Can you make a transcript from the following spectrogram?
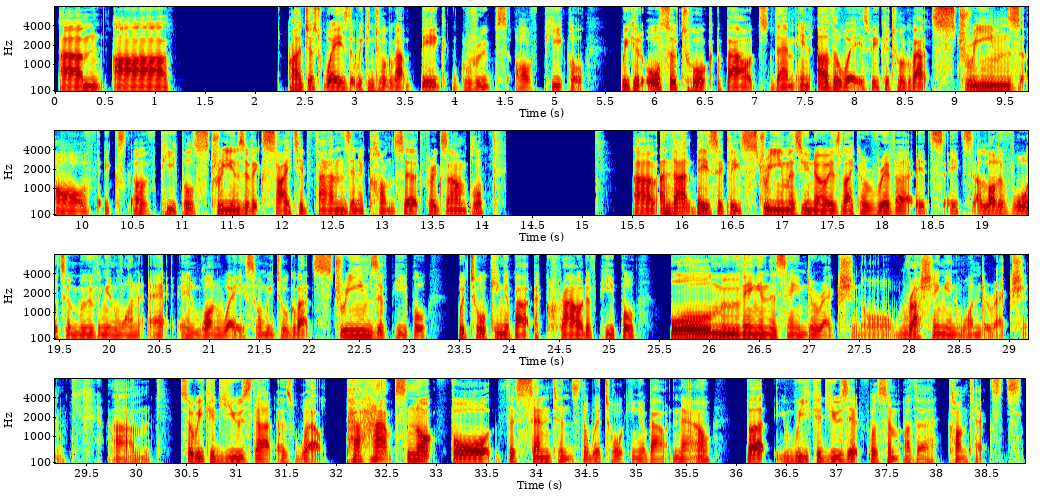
um, are are just ways that we can talk about big groups of people. We could also talk about them in other ways. We could talk about streams of of people, streams of excited fans in a concert, for example. Uh, and that basically stream, as you know, is like a river. It's it's a lot of water moving in one in one way. So when we talk about streams of people, we're talking about a crowd of people all moving in the same direction or rushing in one direction. Um, so we could use that as well. Perhaps not for the sentence that we're talking about now, but we could use it for some other contexts.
